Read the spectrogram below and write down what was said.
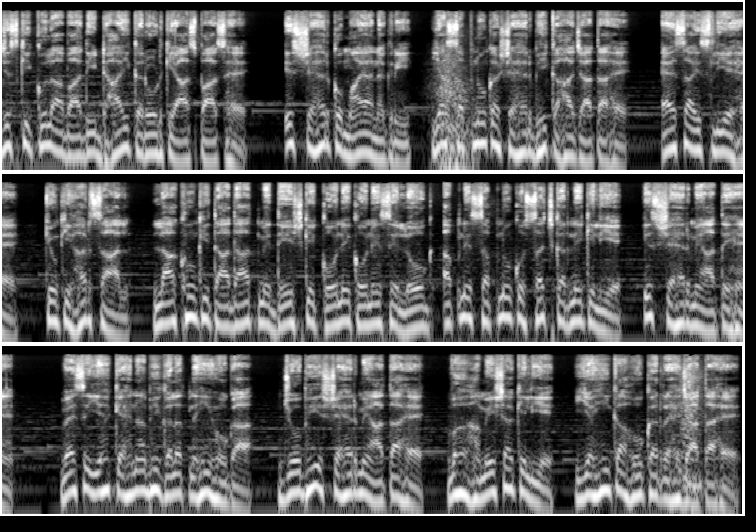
जिसकी कुल आबादी ढाई करोड़ के आसपास है। इस शहर को माया नगरी या सपनों का शहर भी कहा जाता है। ऐसा इसलिए है क्योंकि हर साल लाखों की तादाद में देश के कोने कोने से लोग अपने सपनों को सच करने के लिए इस शहर में आते हैं। वैसे यह कहना भी गलत नहीं होगा। जो भी इस शहर में आता है, वह हमेशा के लिए यहीं का होकर रह जाता है।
